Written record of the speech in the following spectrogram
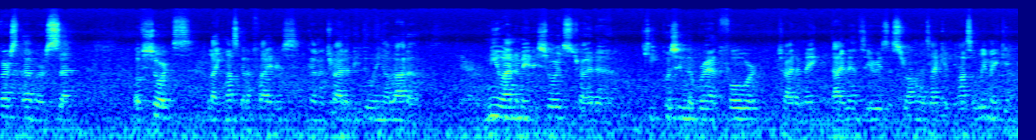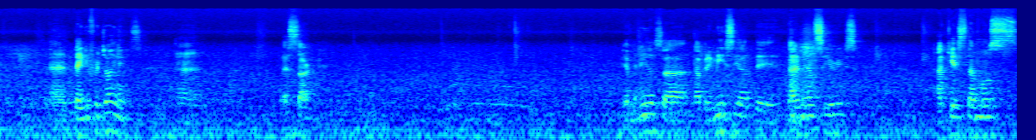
first ever set of shorts like Mascara Fighters. Gonna try to be doing a lot of new animated shorts, try to keep pushing the brand forward, try to make Dieman Series as strong as I can possibly make it. And thank you for joining us. And let's start. Bienvenidos a la primicia de Dieman Series. Aquí estamos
